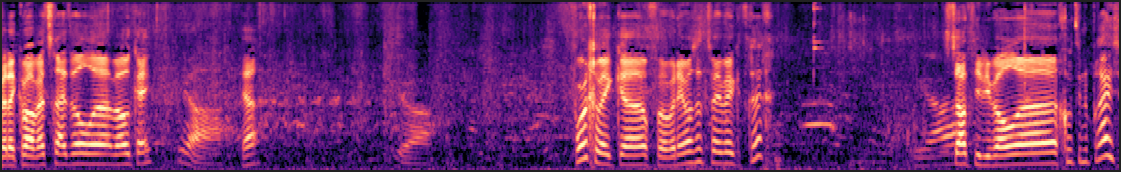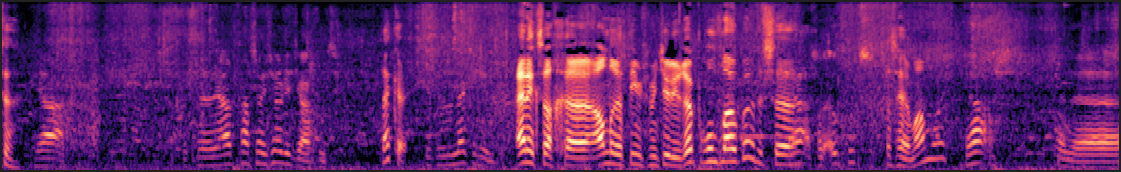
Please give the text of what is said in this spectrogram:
Verder qua wedstrijd wel, eh, wel oké? Ja. Ja? Ja. Vorige week, eh, of eh, wanneer was het? Twee weken terug? Ja. Zaten jullie wel goed in de prijzen? Ja. Eh, ja, het gaat sowieso dit jaar goed. Lekker. Zit er lekker in. En ik zag andere teams met jullie rup rondlopen, dus Ja, gaat ook goed. dat is helemaal mooi. Ja. En eh.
